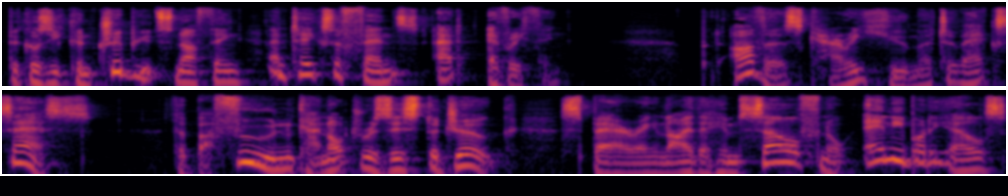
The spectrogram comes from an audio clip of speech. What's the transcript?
because he contributes nothing and takes offence at everything. But others carry humour to excess. The buffoon cannot resist a joke, sparing neither himself nor anybody else,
